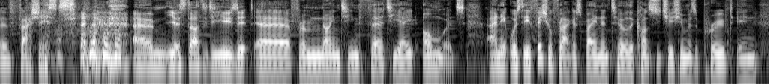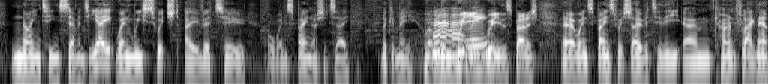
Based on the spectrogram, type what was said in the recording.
of fascists um, you started to use it uh, from 1938 onwards. And it was the official flag of Spain until the constitution was approved in 1978 when we switched over to, or when Spain, I should say. Look at me. Well, when we, We. we, the Spanish, uh, when Spain switched over to the um, current flag. Now,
